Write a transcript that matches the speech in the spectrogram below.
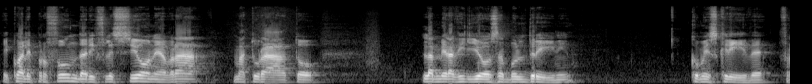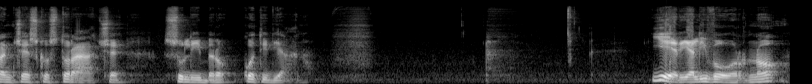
e quale profonda riflessione avrà maturato la meravigliosa Boldrini, come scrive Francesco Storace su Libero Quotidiano. Ieri a Livorno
